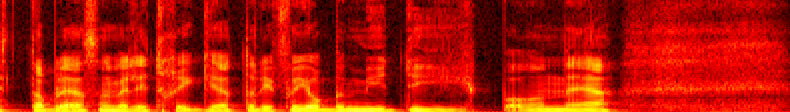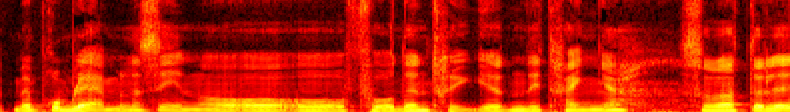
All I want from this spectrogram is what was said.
etableres en veldig trygghet, og de får jobbe mye dypere med, med problemene sine og, og, og, får den tryggheten de trenger. Så det,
